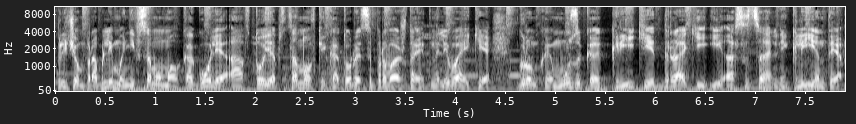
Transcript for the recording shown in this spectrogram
Причем проблема не в самом алкоголе, а в той обстановке, которая сопровождает наливайки. Громкая музыка, крики, драки и асоциальные клиенты.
